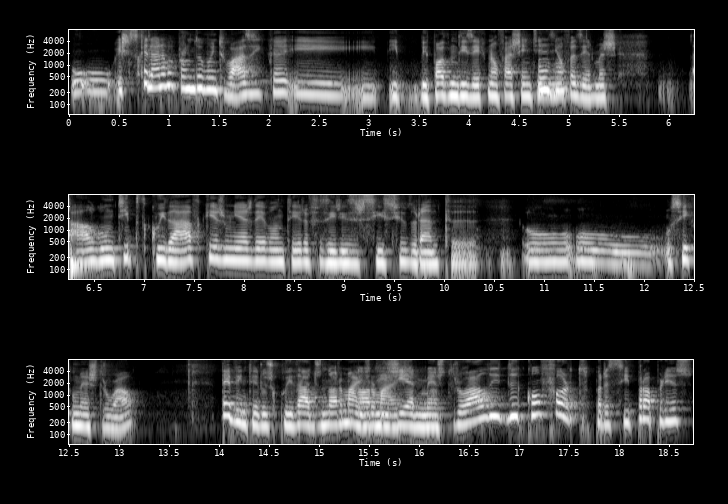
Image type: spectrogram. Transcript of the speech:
O, o, isto, se calhar, é uma pergunta muito básica e, e, e pode-me dizer que não faz sentido uhum. nenhum fazer, mas há algum tipo de cuidado que as mulheres devam ter a fazer exercício durante o, o, o ciclo menstrual? Devem ter os cuidados normais, normais, de higiene menstrual e de conforto para si próprias,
